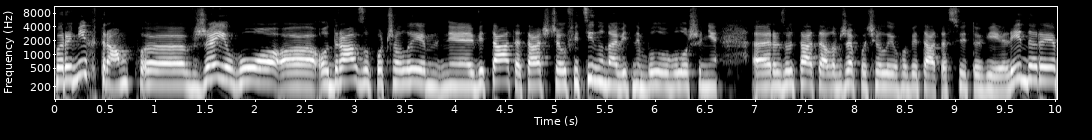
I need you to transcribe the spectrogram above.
Переміг Трамп, е, вже його е, одразу почали е, вітати. Та ще офіційно навіть не були оголошені результати, але вже почали його вітати світові лідери.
